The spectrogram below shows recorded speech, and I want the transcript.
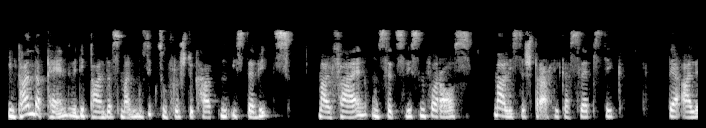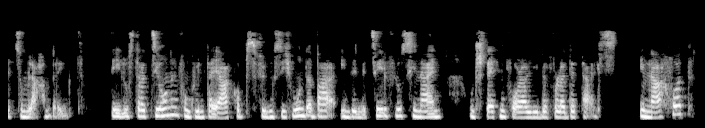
Im Panda Pand, wie die Pandas mal Musik zum Frühstück hatten, ist der Witz mal fein und setzt Wissen voraus, mal ist es sprachlicher Slapstick, der alle zum Lachen bringt. Die Illustrationen von Günter Jacobs fügen sich wunderbar in den Erzählfluss hinein und stecken voller liebevoller Details. Im Nachwort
